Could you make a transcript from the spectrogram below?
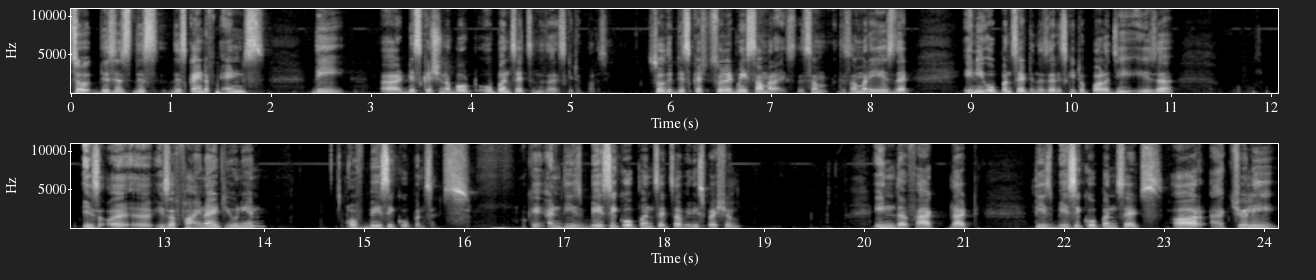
so this is this this kind of ends the uh, discussion about open sets in the Zariski topology. So the discussion so let me summarize. The, sum, the summary is that any open set in the Zariski topology is a is a, uh, is a finite union of basic open sets. Okay? And these basic open sets are very special in the fact that these basic open sets are actually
